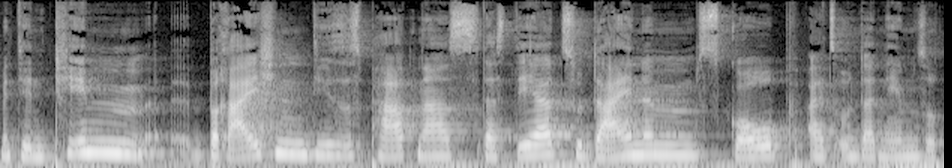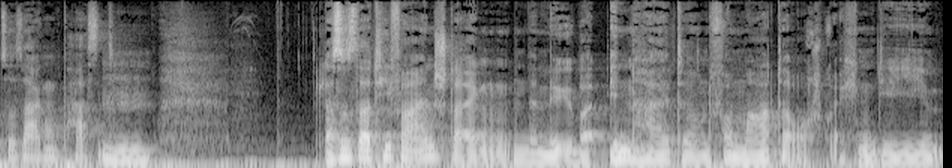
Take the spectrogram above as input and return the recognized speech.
mit den Themenbereichen dieses Partners, dass der zu deinem Scope als Unternehmen sozusagen passt. Mhm. Lass uns da tiefer einsteigen, wenn wir über Inhalte und Formate auch sprechen, die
